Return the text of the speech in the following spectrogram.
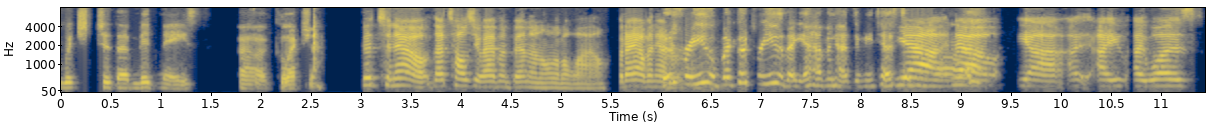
switched to the mid nose uh, collection. Good to know. That tells you I haven't been in a little while, but I haven't had. Good for you, but good for you that you haven't had to be tested. Yeah, no, yeah, I, I, I was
